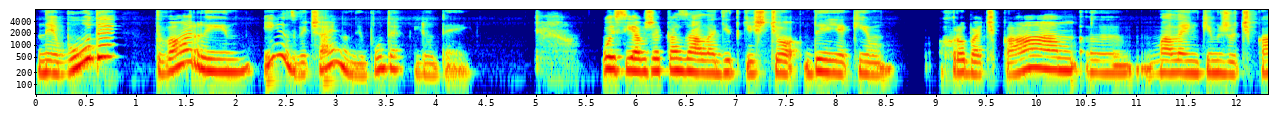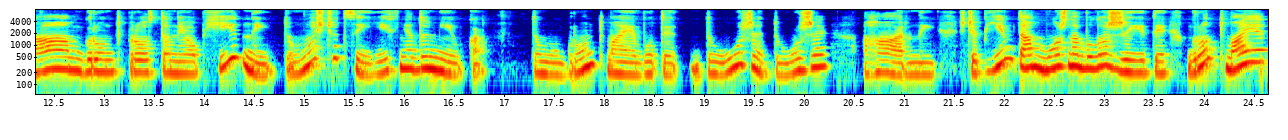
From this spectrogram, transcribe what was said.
не буде тварин і, звичайно, не буде людей. Ось я вже казала, дітки, що деяким хробачкам, е, маленьким жучкам ґрунт просто необхідний, тому що це їхня домівка. Тому ґрунт має бути дуже-дуже гарний, щоб їм там можна було жити. Ґрунт має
